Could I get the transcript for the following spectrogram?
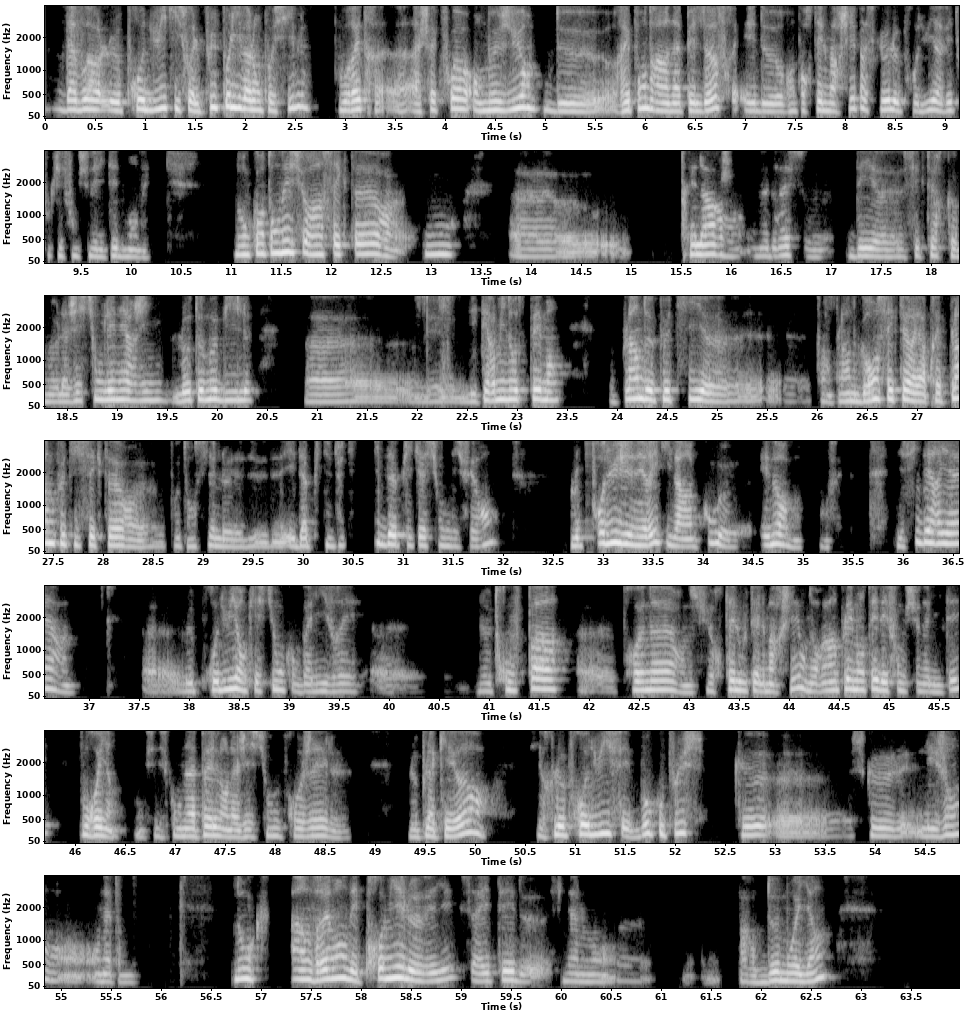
d'avoir le produit qui soit le plus polyvalent possible pour être à chaque fois en mesure de répondre à un appel d'offres et de remporter le marché parce que le produit avait toutes les fonctionnalités demandées. Donc quand on est sur un secteur où euh, très large, on adresse des secteurs comme la gestion de l'énergie, l'automobile, les terminaux de paiement, plein de petits, enfin, plein de grands secteurs et après plein de petits secteurs potentiels et de types d'applications différents, le produit générique, il a un coût énorme. Et si derrière, le produit en question qu'on va livrer ne trouve pas preneur sur tel ou tel marché, on aura implémenté des fonctionnalités pour rien. C'est ce qu'on appelle dans la gestion de projet le, le plaqué or. C'est-à-dire que le produit fait beaucoup plus que ce que les gens en, attendent. Donc, un vraiment des premiers leviers, ça a été de finalement par deux moyens,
